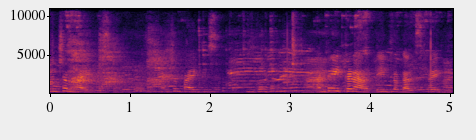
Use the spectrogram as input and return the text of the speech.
కొంచెం పైకి తీసుకో. కొంచెం పైకి తీసుకో. ఇంకోటి. అంటే ఇక్కడ దీంట్లో కలిసిపోయింది.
